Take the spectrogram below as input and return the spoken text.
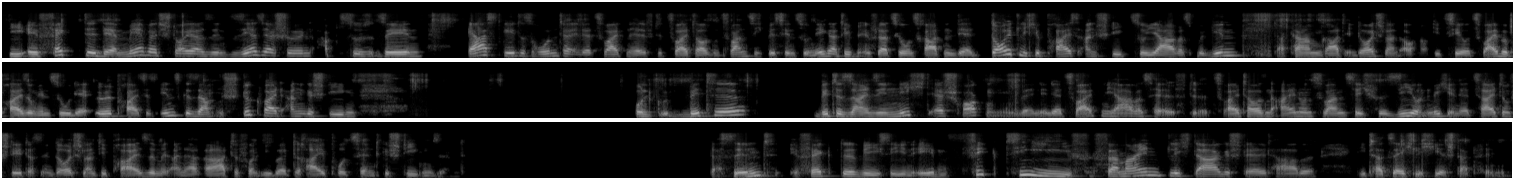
Die Effekte der Mehrwertsteuer sind sehr, sehr schön abzusehen. Erst geht es runter in der zweiten Hälfte 2020 bis hin zu negativen Inflationsraten. Der deutliche Preisanstieg zu Jahresbeginn, da kam gerade in Deutschland auch noch die CO2-Bepreisung hinzu. Der Ölpreis ist insgesamt ein Stück weit angestiegen. Und bitte Bitte seien Sie nicht erschrocken, wenn in der zweiten Jahreshälfte 2021 für Sie und mich in der Zeitung steht, dass in Deutschland die Preise mit einer Rate von über drei Prozent gestiegen sind. Das sind Effekte, wie ich sie Ihnen eben fiktiv, vermeintlich dargestellt habe, die tatsächlich hier stattfinden.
